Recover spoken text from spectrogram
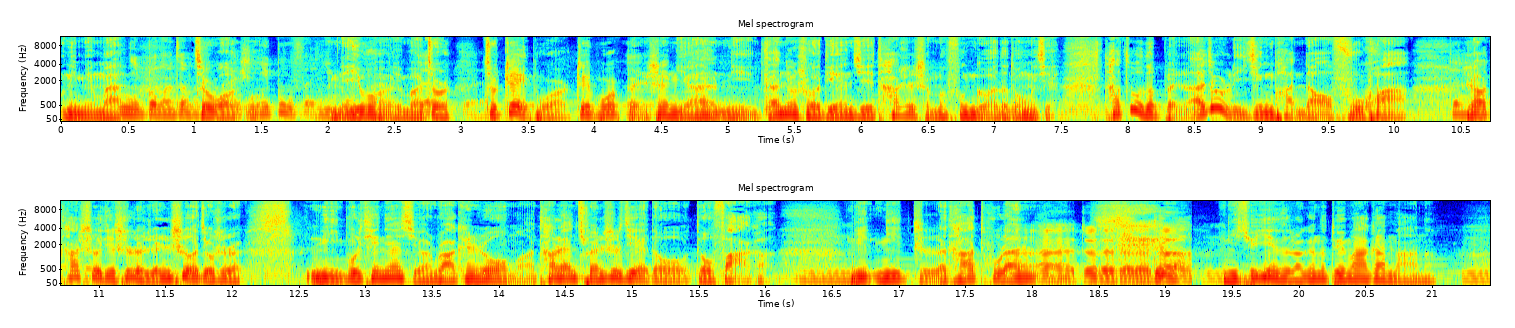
你明白？你不能这么，就是我是一部分一部分一部分，就是就这波这波本身，你看你咱就说 DNG 它是什么风格的东西，它做的本来就是离经叛道、浮夸，对然后他设计师的人设就是，你不是天天喜欢 rock and roll 吗？他连全世界都都 fuck，你你指着他突然哎，对对对对对吧？你去 ins 上跟他对骂干嘛呢？嗯，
